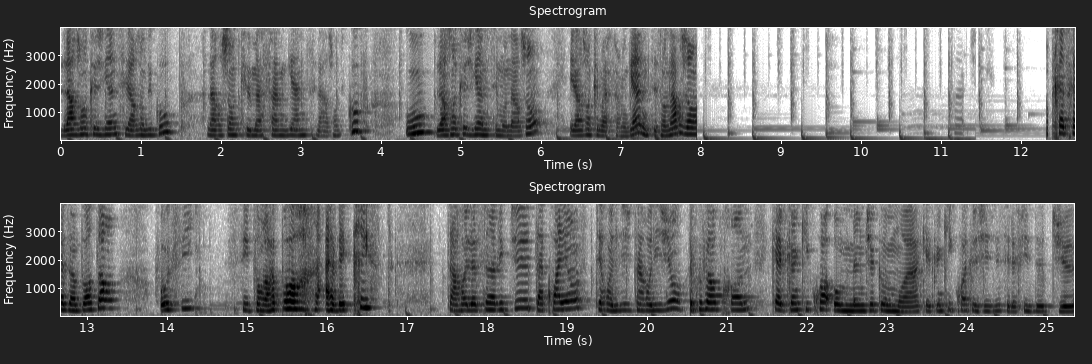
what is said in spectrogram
l'argent que je gagne, c'est l'argent du couple, l'argent que ma femme gagne, c'est l'argent du couple, ou l'argent que je gagne, c'est mon argent, et l'argent que ma femme gagne, c'est son argent. Très très important aussi, c'est ton rapport avec Christ, ta relation avec Dieu, ta croyance, ta religion. Je préfère prendre quelqu'un qui croit au même Dieu que moi, quelqu'un qui croit que Jésus c'est le Fils de Dieu.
